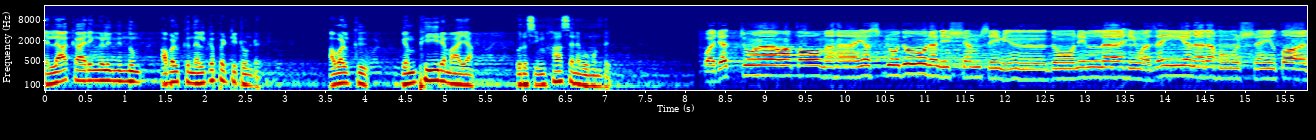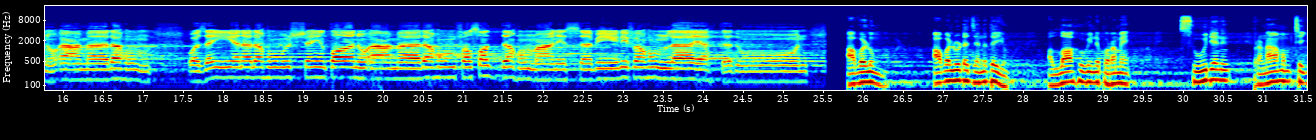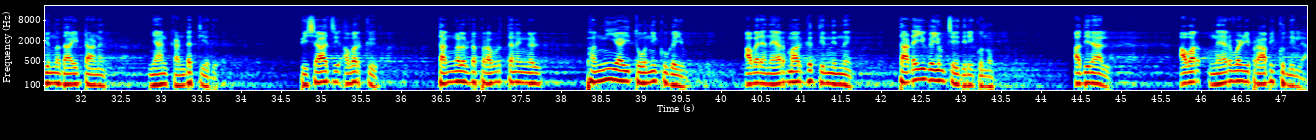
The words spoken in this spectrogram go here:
എല്ലാ കാര്യങ്ങളിൽ നിന്നും അവൾക്ക് നൽകപ്പെട്ടിട്ടുണ്ട് അവൾക്ക് ഗംഭീരമായ ഒരു സിംഹാസനവുമുണ്ട് وجدتها وقومها يسجدون للشمس من دون الله وزين لهم الشيطان أعمالهم وزين لهم الشيطان أعمالهم فصدهم عن السبيل فهم لا يهتدون അവളും അവളുടെ ജനതയും അള്ളാഹുവിന് പുറമെ സൂര്യന് പ്രണാമം ചെയ്യുന്നതായിട്ടാണ് ഞാൻ കണ്ടെത്തിയത് പിശാജ് അവർക്ക് തങ്ങളുടെ പ്രവർത്തനങ്ങൾ ഭംഗിയായി തോന്നിക്കുകയും അവരെ നേർമാർഗത്തിൽ നിന്ന് തടയുകയും ചെയ്തിരിക്കുന്നു അതിനാൽ അവർ നേർവഴി പ്രാപിക്കുന്നില്ല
